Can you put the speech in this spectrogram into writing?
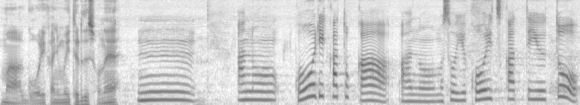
まあ、合理化に向いてるでしょうね。うんあの合理化とかあの、まあ、そういう効率化っていうと、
